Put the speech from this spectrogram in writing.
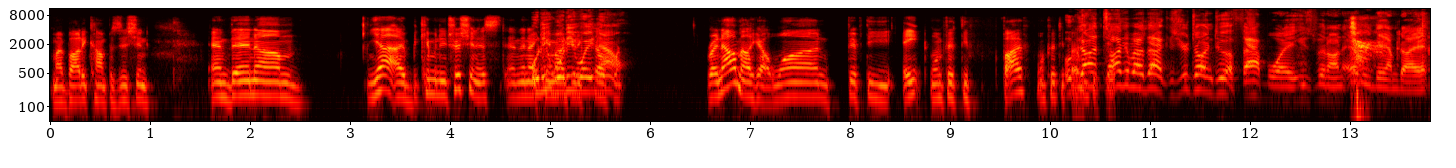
my body composition. And then, um, yeah, I became a nutritionist. And then What I do you, came what do you weigh now? Right now, I'm like at 158, 155, 155. Well, God, talk about that because you're talking to a fat boy who's been on every damn diet,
